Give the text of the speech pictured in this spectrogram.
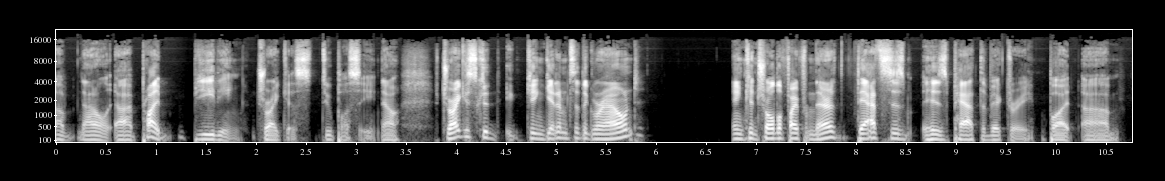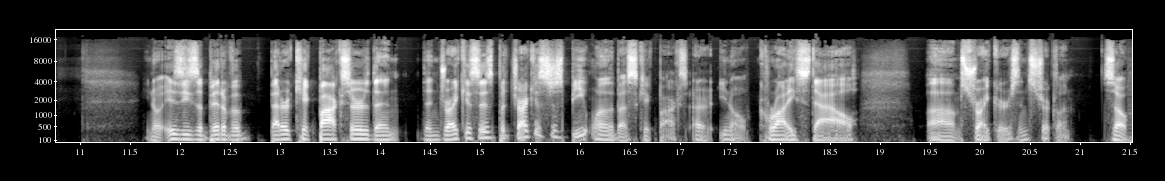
of not only uh, probably beating Dricus Du Plessis. Now, if Dricus could can get him to the ground and control the fight from there, that's his his path to victory. But um, you know, Izzy's a bit of a better kickboxer than than Dricus is, but Dricus just beat one of the best kickboxers, or you know, karate style um, strikers in Strickland. So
